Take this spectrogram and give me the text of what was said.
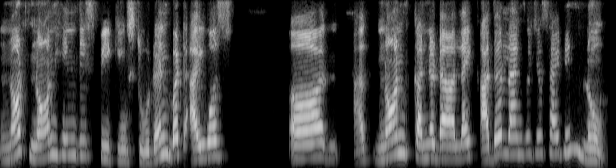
not non-Hindi speaking student, but I was uh, non-Kannada, like other languages I didn't know.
